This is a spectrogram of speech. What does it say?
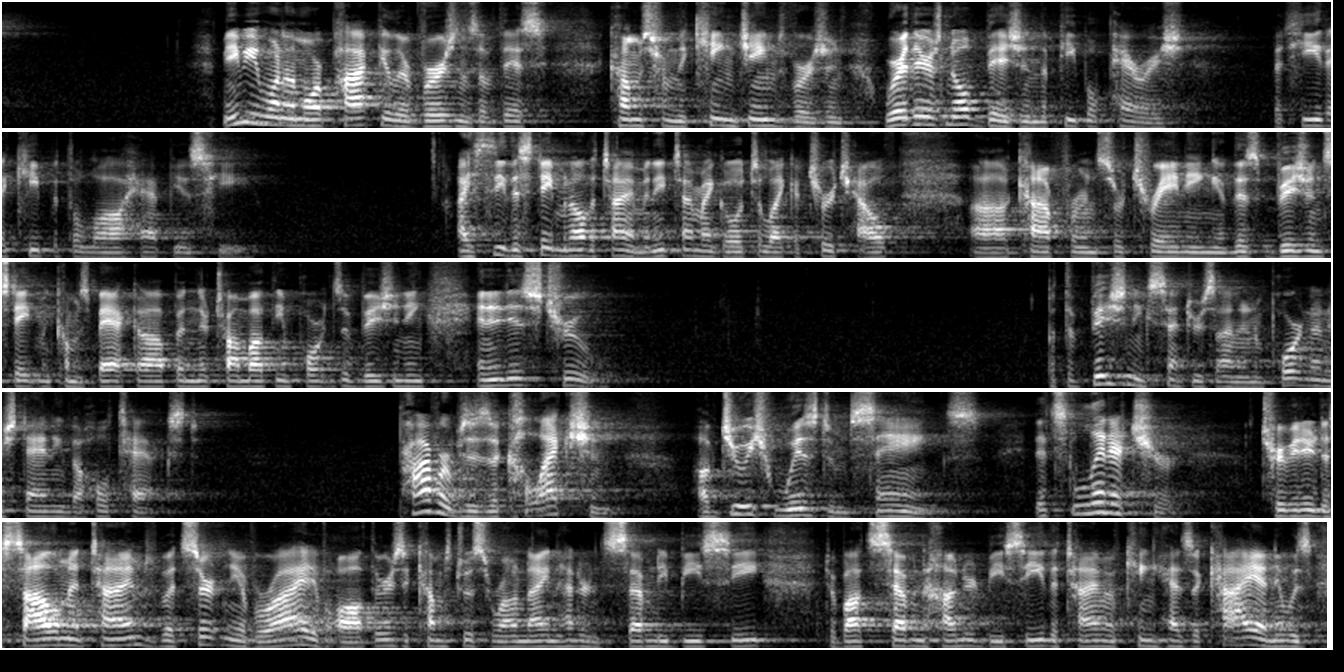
Maybe one of the more popular versions of this comes from the King James Version, where there's no vision, the people perish, but he that keepeth the law, happy is he. I see this statement all the time. Anytime I go to like a church health uh, conference or training, and this vision statement comes back up, and they're talking about the importance of visioning, and it is true. But the visioning centers on an important understanding of the whole text. Proverbs is a collection of Jewish wisdom sayings it's literature attributed to Solomon at times, but certainly a variety of authors. It comes to us around 970 BC to about 700 BC, the time of King Hezekiah, and it was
